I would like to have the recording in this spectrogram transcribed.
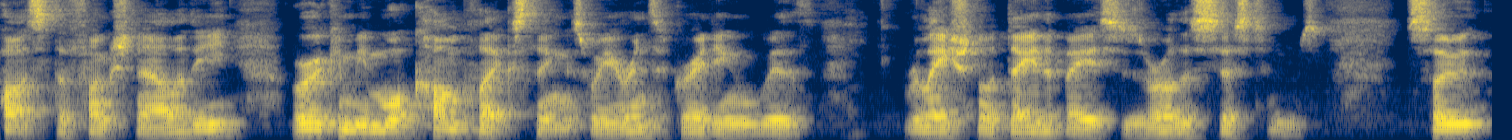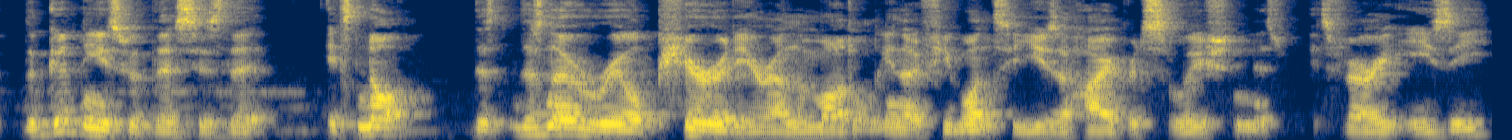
parts of the functionality, or it can be more complex things where you're integrating with relational databases or other systems. So the good news with this is that it's not there's, there's no real purity around the model. You know, if you want to use a hybrid solution, it's, it's very easy.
